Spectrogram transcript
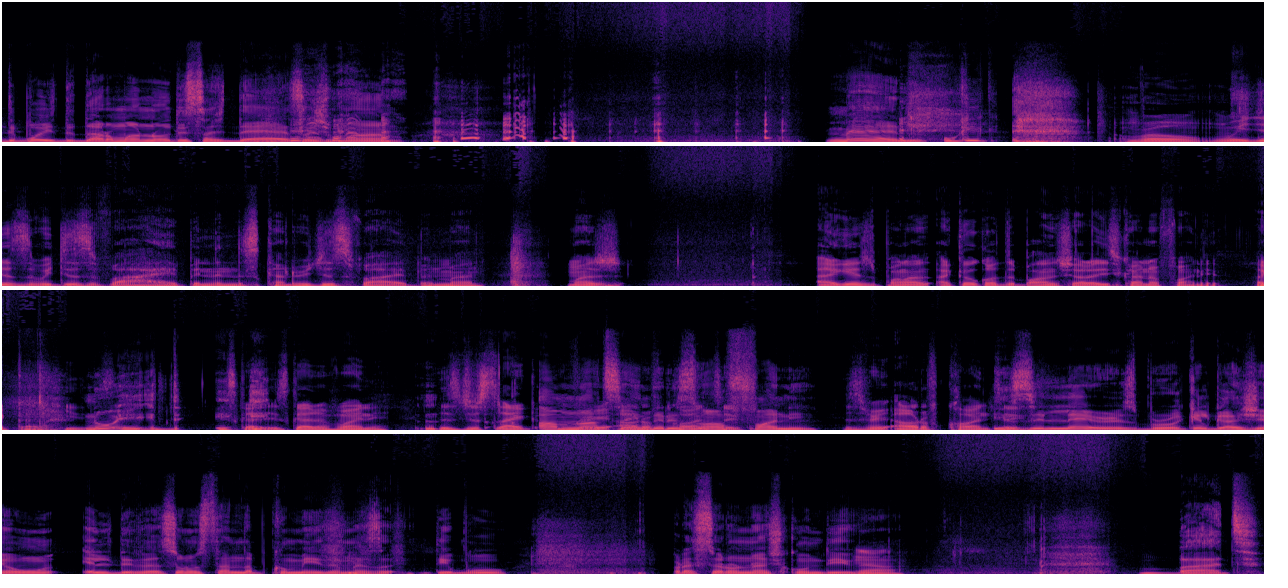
depois de dar uma notícia dessas, mano. Man, o que. Bro, we just we just vibing in this country, we just vibing, man. Mas I guess. I could call the balance shot. He's kind of funny. Like uh, he's, No, he, he's, kind, he's kind of funny. It's just like I'm not saying that it's not funny. It's very out of context. It's hilarious, bro. Aquele gajo é um. Ele deve ser um stand-up comedian, mas, tipo, para ser honesto contigo. no, But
